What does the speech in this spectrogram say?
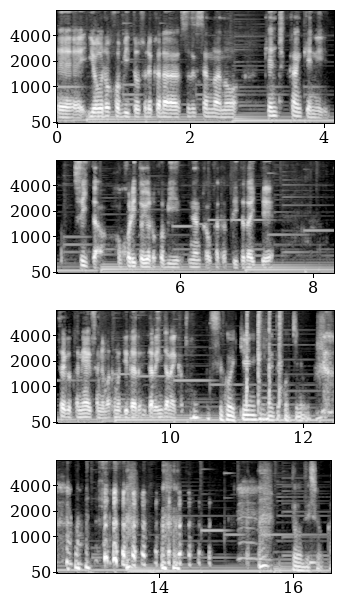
えー喜びとそれから鈴木さんのあの建築関係についた誇りと喜びなんかを語っていただいて最後谷合さんにまとめていただいたらいいんじゃないかと。すごい、急に振られてこっちにも。どうでしょうか？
